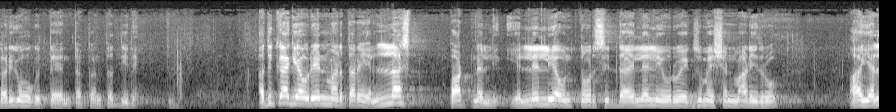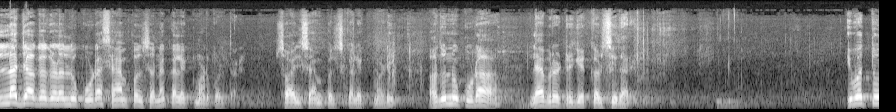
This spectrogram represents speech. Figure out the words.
ಕರಗಿ ಹೋಗುತ್ತೆ ಅಂತಕ್ಕಂಥದ್ದು ಇದೆ. ಅದಕ್ಕಾಗಿ ಅವ್ರೇನು ಮಾಡ್ತಾರೆ, ಎಲ್ಲ ಸ್ಪಾಟ್ನಲ್ಲಿ ಎಲ್ಲೆಲ್ಲಿ ಅವನು ತೋರಿಸಿದ್ದ, ಎಲ್ಲೆಲ್ಲಿ ಇವರು ಎಕ್ಸುಮೇಷನ್ ಮಾಡಿದರು, ಆ ಎಲ್ಲ ಜಾಗಗಳಲ್ಲೂ ಕೂಡ ಸ್ಯಾಂಪಲ್ಸನ್ನು ಕಲೆಕ್ಟ್ ಮಾಡ್ಕೊಳ್ತಾರೆ. ಸಾಯಿಲ್ ಸ್ಯಾಂಪಲ್ಸ್ ಕಲೆಕ್ಟ್ ಮಾಡಿ ಅದನ್ನು ಕೂಡ ಲ್ಯಾಬ್ರೇಟ್ರಿಗೆ ಕಳಿಸಿದ್ದಾರೆ. ಇವತ್ತು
